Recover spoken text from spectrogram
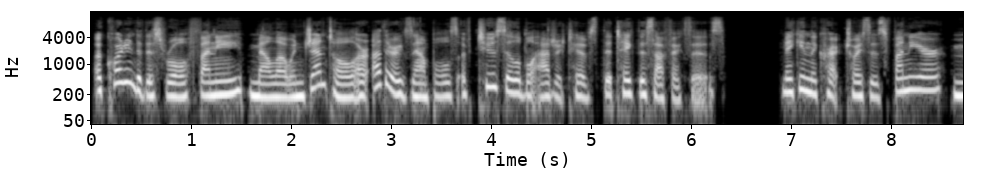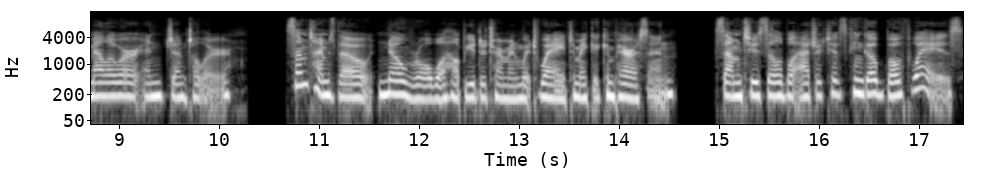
According to this rule, funny, mellow, and gentle are other examples of two syllable adjectives that take the suffixes, making the correct choices funnier, mellower, and gentler. Sometimes, though, no rule will help you determine which way to make a comparison. Some two syllable adjectives can go both ways.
